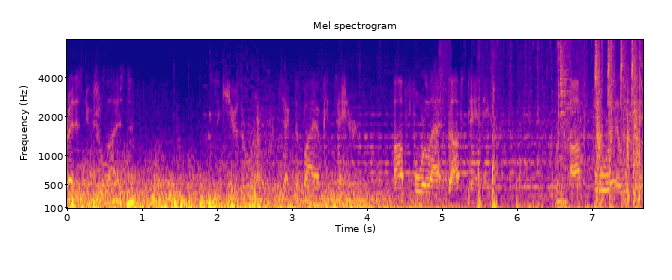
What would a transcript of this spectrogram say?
threat is neutralized. Secure the room. Protect the biocontainer. Op 4 last stop standing. Op 4 eliminated.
